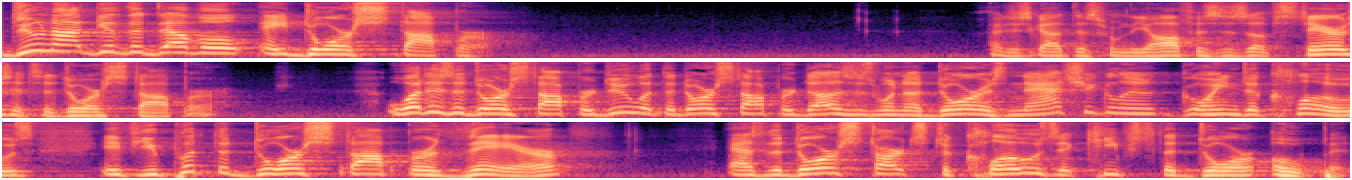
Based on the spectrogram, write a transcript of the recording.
Do not give the devil a door stopper. I just got this from the offices upstairs. It's a door stopper. What does a door stopper do? What the door stopper does is when a door is naturally going to close, if you put the door stopper there, as the door starts to close, it keeps the door open.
